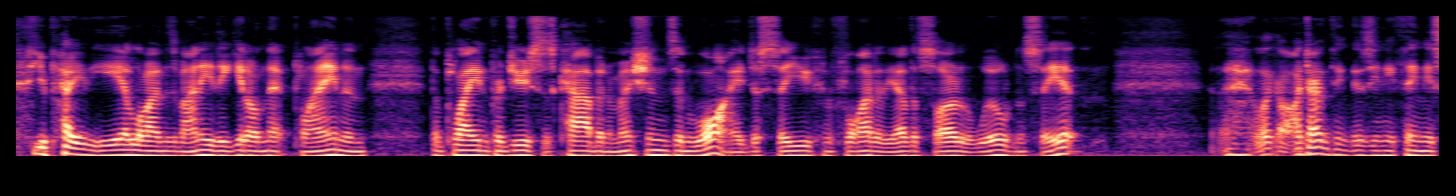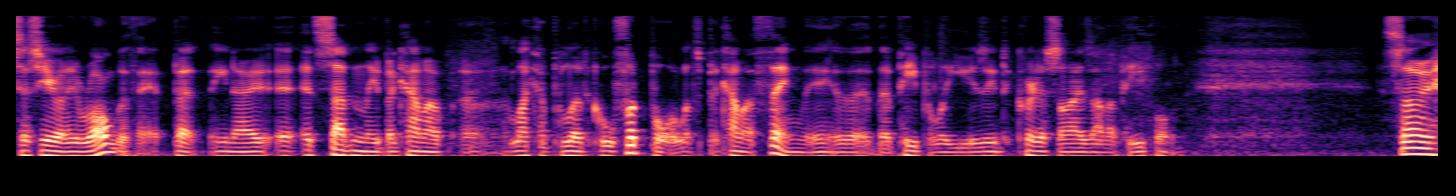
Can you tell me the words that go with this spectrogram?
you pay the airlines money to get on that plane, and the plane produces carbon emissions and why, just so you can fly to the other side of the world and see it. Like I don't think there's anything necessarily wrong with that, but you know it, it's suddenly become a uh, like a political football. It's become a thing that, that people are using to criticize other people. So,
